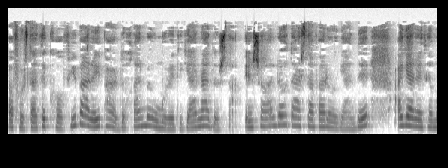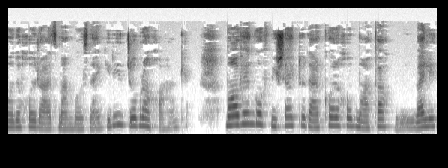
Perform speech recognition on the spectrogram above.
و فرصت کافی برای پرداختن به امور دیگر نداشتم. انشاالله در سفر آینده اگر اعتماد خود را از من باز نگیرید جبران خواهم کرد. معاون گفت بیشک تو در کار خود موفق بودی ولی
